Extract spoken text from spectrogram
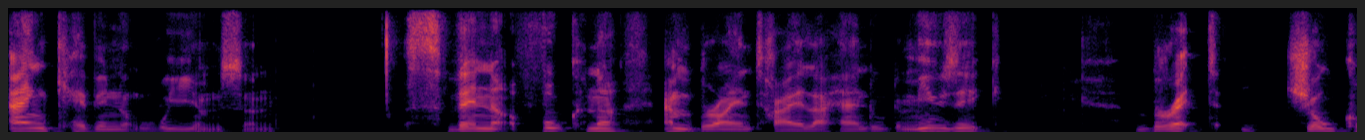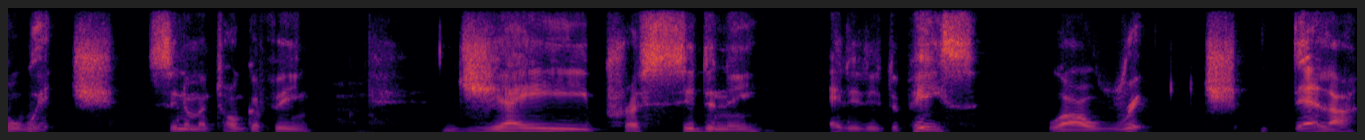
and Kevin Williamson. Sven Faulconer and Brian Tyler handled the music. Brett Jutkiewicz, cinematography. Jay Prychidny edited the piece, while Rich Delia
